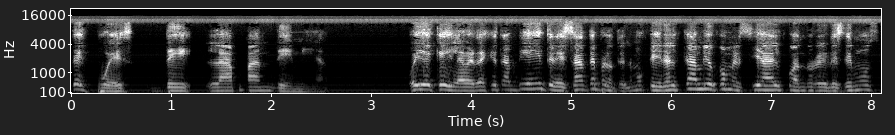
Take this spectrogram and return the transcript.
después de la pandemia. Oye, Key, la verdad es que está bien interesante, pero tenemos que ir al cambio comercial. Cuando regresemos,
